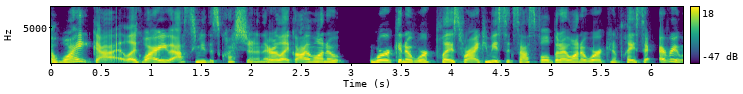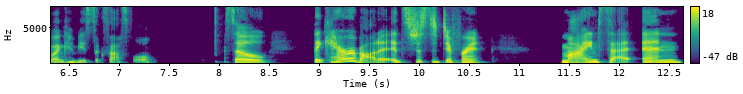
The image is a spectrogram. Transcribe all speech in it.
a white guy. Like, why are you asking me this question? And they're like, I want to work in a workplace where I can be successful, but I want to work in a place that everyone can be successful. So they care about it. It's just a different mindset. And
